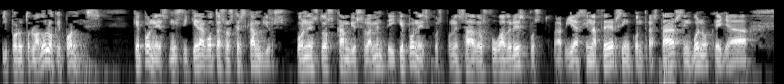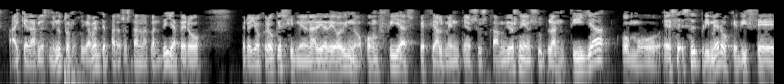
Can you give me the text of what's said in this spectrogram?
Y por otro lado, lo que pones. ¿Qué pones? Ni siquiera agotas los tres cambios. Pones dos cambios solamente. ¿Y qué pones? Pues pones a dos jugadores, pues todavía sin hacer, sin contrastar, sin, bueno, que ya hay que darles minutos, lógicamente, para eso está en la plantilla, pero, pero yo creo que Simeone a día de hoy no confía especialmente en sus cambios ni en su plantilla, como es, es el primero que dice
